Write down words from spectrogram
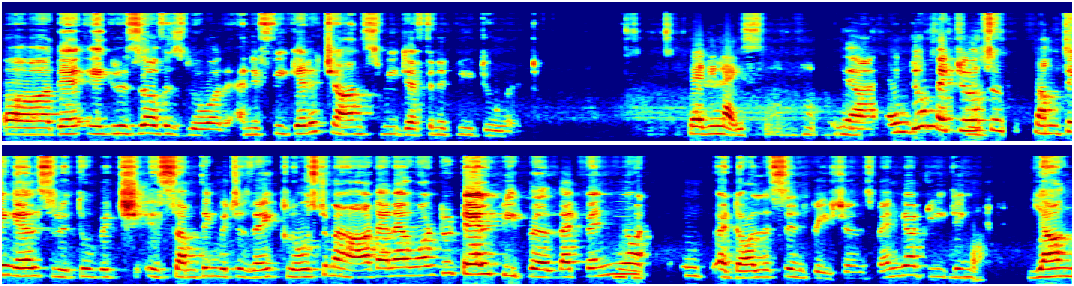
uh, their egg reserve is lower. And if we get a chance we definitely do it. Very nice yeah. Endometriosis is something else ritu which is something which is very close to my heart and i want to tell people that when Hmm. you're treating adolescent patients when you're treating young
